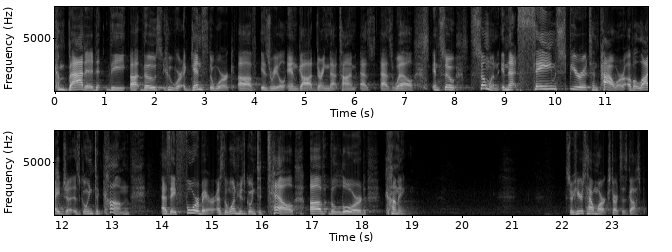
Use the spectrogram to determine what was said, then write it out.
combated the, uh, those who were against the work of Israel and God during that time as, as well. And so, someone in that same spirit and power of Elijah is going to come as a forebearer, as the one who's going to tell of the Lord coming. So here's how Mark starts his gospel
